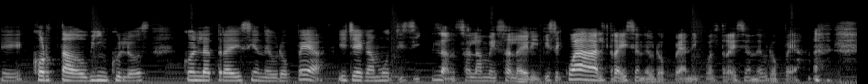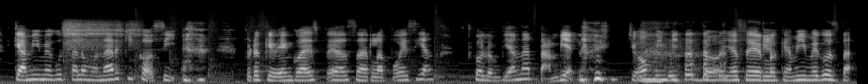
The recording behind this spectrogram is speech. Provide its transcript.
eh, cortado vínculos con la tradición europea. Y llega Mutis y lanza la mesa aire y dice, ¿cuál tradición europea? Ni cuál tradición europea. que a mí me gusta lo monárquico, sí, pero que vengo a despedazar la poesía colombiana también. Yo me invito a hacer lo que a mí me gusta.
